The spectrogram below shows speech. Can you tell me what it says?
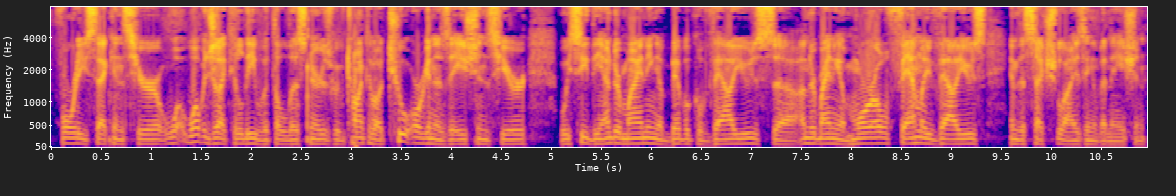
40 seconds here. What, what, would you like to leave with the listeners? We've talked about two organizations here. We see the undermining of biblical values, uh, undermining of moral family values, and the sexualizing of a nation.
